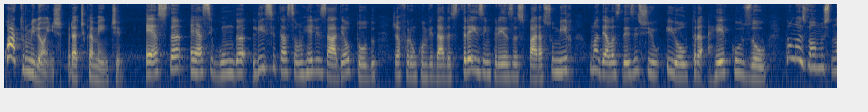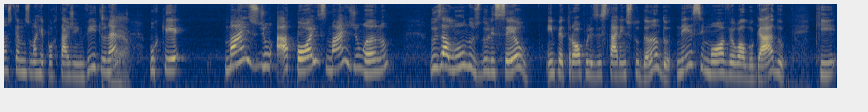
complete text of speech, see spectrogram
4 milhões, praticamente. Esta é a segunda licitação realizada e ao todo já foram convidadas três empresas para assumir, uma delas desistiu e outra recusou. Então nós vamos, nós temos uma reportagem em vídeo, né? É. Porque mais de um, após mais de um ano dos alunos do liceu em Petrópolis estarem estudando nesse imóvel alugado, que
